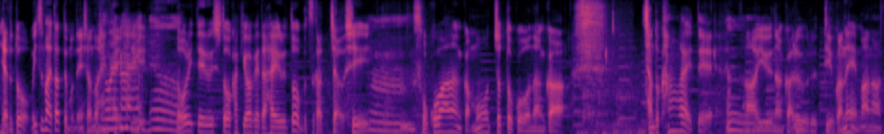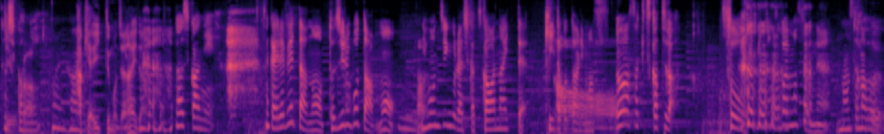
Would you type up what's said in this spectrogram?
やるといつまでたっても電車乗れ乗ない。しうん。降りてる人をかき分けて入るとぶつかっちゃうし、うん。そこはなんかもうちょっとこうなんかちゃんと考えて、うん。ああいうなんかルールっていうかねマナーっていうかはいはい。書きゃいいってもんじゃないだろ。う 確かに、なんかエレベーターの閉じるボタンもうん。はい日本人ぐらいしか使わないって聞いたことあります。あうわさっき使ってた。そう。みんな使いますよね。なんとなく。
